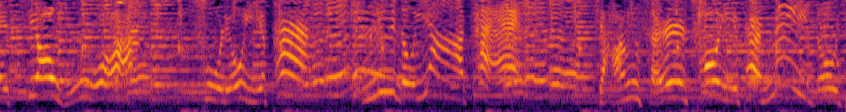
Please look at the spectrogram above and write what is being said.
在小锅，醋溜一盘绿豆芽菜，姜丝儿炒一盘梅豆角，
